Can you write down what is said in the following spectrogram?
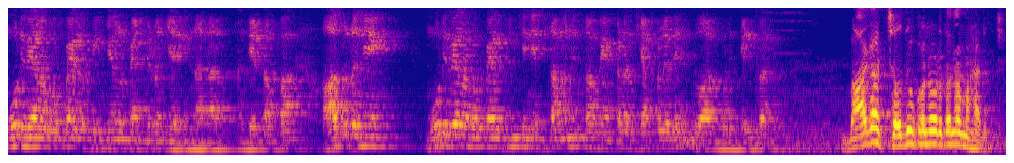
మూడు వేల రూపాయల పింఛన్లు పెంచడం జరిగిందన్నారు. అంతే తప్ప ఆదులనే మూడు వేల రూపాయల పింఛన్ ఇస్తామని తాము ఎక్కడ చెప్పలేదని ద్వారపూడి తెలిపారు. బాగా చదువుకున్నోడితోనే మాట్లాడచ్చు.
